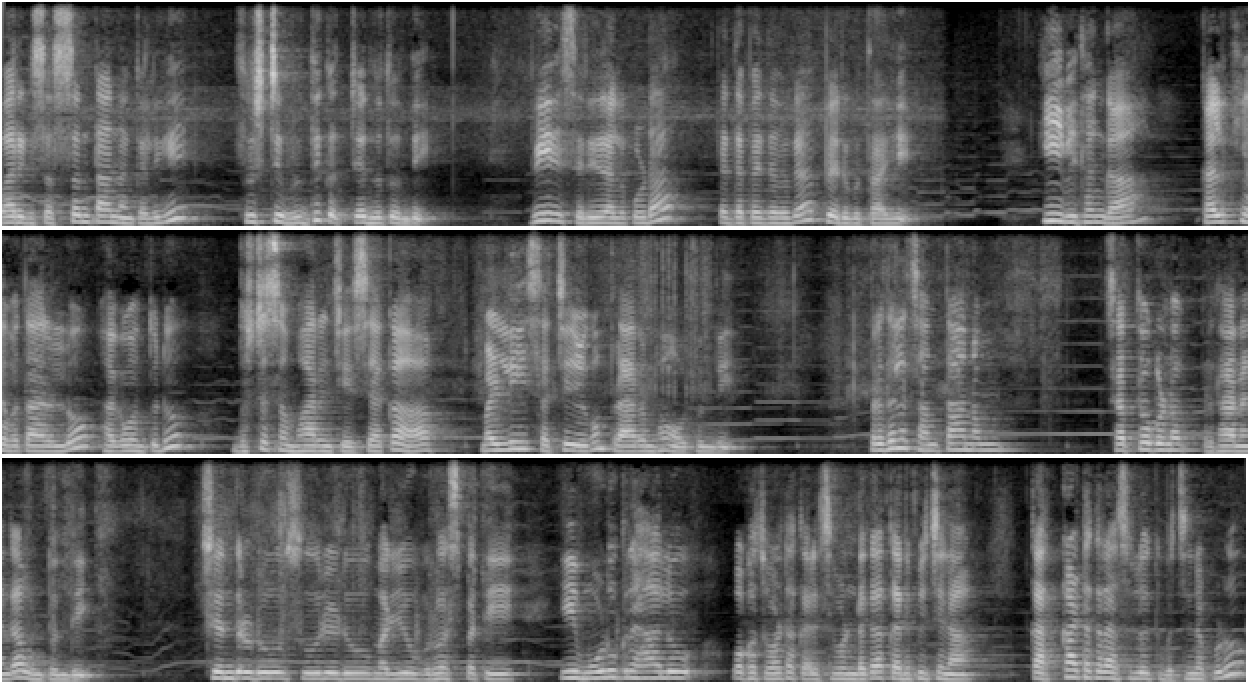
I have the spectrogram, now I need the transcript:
వారికి సత్సంతానం కలిగి సృష్టి వృద్ధి చెందుతుంది. వీరి శరీరాలు కూడా పెద్ద పెద్దవిగా పెరుగుతాయి. ఈ విధంగా కల్కి అవతారంలో భగవంతుడు దుష్ట సంహారం చేశాక మళ్ళీ సత్యయుగం ప్రారంభం అవుతుంది. ప్రజల సంతానం సత్వగుణం ప్రధానంగా ఉంటుంది. చంద్రుడు సూర్యుడు మరియు బృహస్పతి ఈ మూడు గ్రహాలు ఒకచోట కలిసి ఉండగా కనిపించిన కర్కాటక రాశిలోకి వచ్చినప్పుడు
